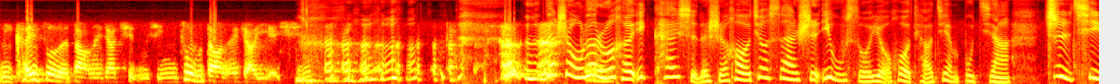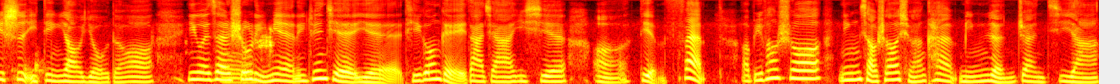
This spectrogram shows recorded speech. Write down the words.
你可以做得到，那叫企图心；你做不到，那叫野心。嗯，但是无论如何，一开始的时候，就算是一无所有或条件不佳，志气是一定要有的哦。因为在书里面，林娟姐也提供给大家一些呃典范。呃，比方说，您小时候喜欢看名人传记啊，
